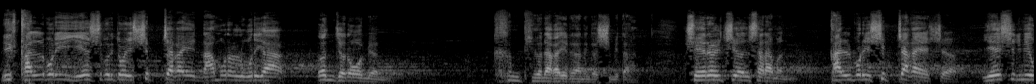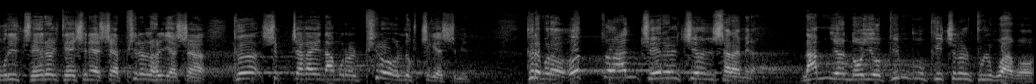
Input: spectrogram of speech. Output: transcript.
이 갈보리 예수 그리스도의 십자가의 나무를 우리가 얹어 놓으면 큰 변화가 일어나는 것입니다. 죄를 지은 사람은 갈보리 십자가에서 예수님이 우리 죄를 대신해서 피를 흘려서 그 십자가의 나무를 피로 얼룩지게 했습니다. 그러므로 어떠한 죄를 지은 사람이나 남녀 노유 빈부 귀천을 불구하고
